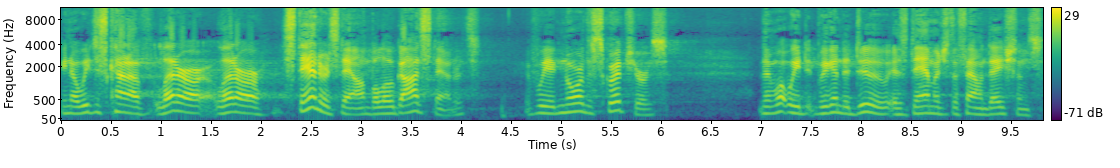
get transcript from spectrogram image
you know, we just kind of let our, let our standards down below God's standards, if we ignore the scriptures, then what we begin to do is damage the foundations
